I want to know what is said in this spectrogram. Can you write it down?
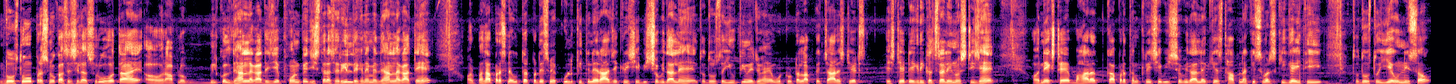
दोस्तों, प्रश्नों का सिलसिला शुरू होता है और आप लोग बिल्कुल ध्यान लगा दीजिए फ़ोन पे, जिस तरह से रील देखने में ध्यान लगाते हैं। और पहला प्रश्न है, उत्तर प्रदेश में कुल कितने राज्य कृषि विश्वविद्यालय हैं? तो दोस्तों, यूपी में जो है, वो टोटल आपके चार स्टेट्स, स्टेट एग्रीकल्चरल यूनिवर्सिटीज़ हैं। और नेक्स्ट है, भारत का प्रथम कृषि विश्वविद्यालय की स्थापना किस वर्ष की गई थी? तो दोस्तों, ये उन्नीस सौ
